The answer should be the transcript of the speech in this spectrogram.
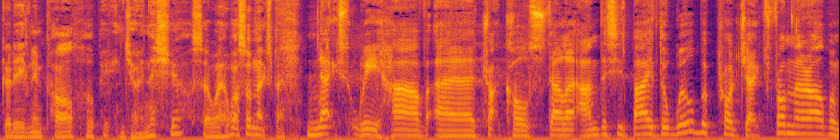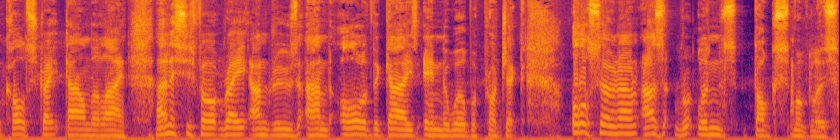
Good evening, Paul. Hope you're enjoying this show. So, uh, what's up next, Ben? Next, we have a track called Stella, and this is by the Wilbur Project from their album called Straight Down the Line. And this is for Ray Andrews and all of the guys in the Wilbur Project, also known as Rutland's Dog Smugglers.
